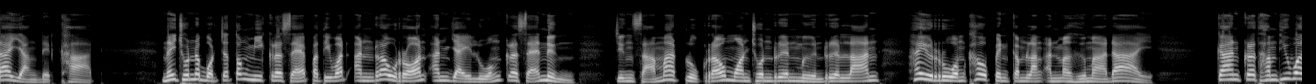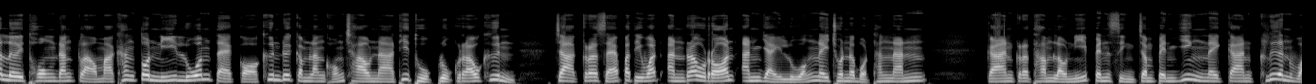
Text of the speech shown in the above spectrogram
ได้อย่างเด็ดขาด ในชนบทจะต้องมีกระแสปฏิวัติอันเร่าร้อนอันใหญ่หลวงกระแสหนึ่ง จึงสามารถปลุกเร้ามอนชนเรือนหมื่นเรือนล้าน ให้รวมเข้าเป็นกำลังอันมหึมาได้ การกระทำที่ว่าเลยธงดังกล่าวมาข้างต้นนี้ล้วนแต่ก่อขึ้นด้วยกำลังของชาวนาที่ถูกปลุกเร้าขึ้น จากกระแสปฏิวัติอันเร่าร้อนอันใหญ่หลวงในชนบททั้งนั้น การกระทำเหล่านี้เป็นสิ่งจำเป็นยิ่งในการเคลื่อนไหว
